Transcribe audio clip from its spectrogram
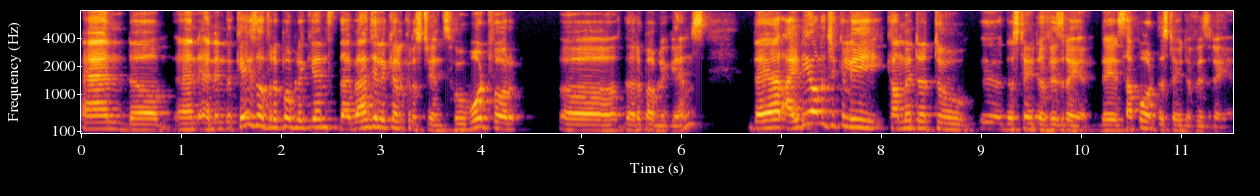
and uh, and and in the case of republicans the evangelical christians who vote for uh, the republicans they are ideologically committed to uh, the state of israel they support the state of israel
